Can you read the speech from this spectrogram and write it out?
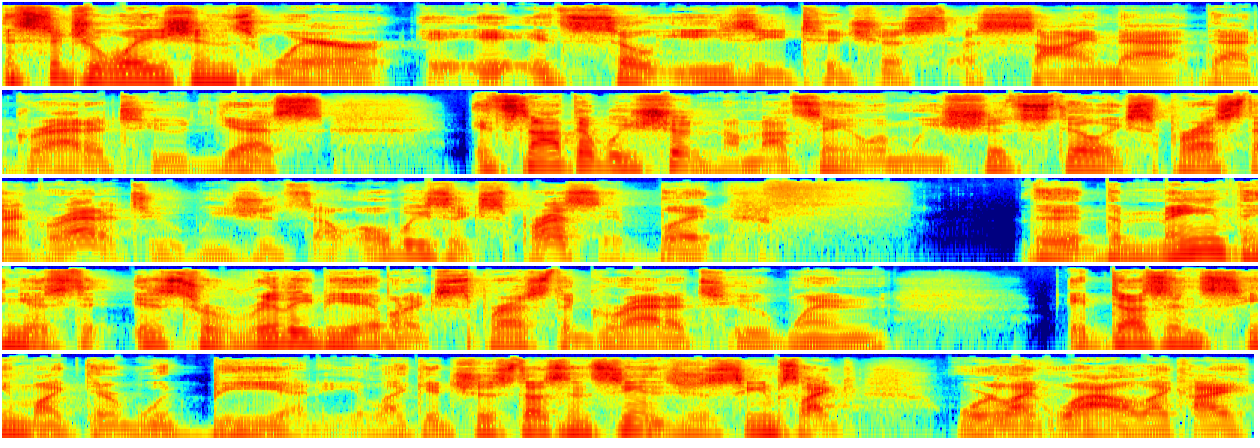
in situations where it, it's so easy to just assign that that gratitude, yes, it's not that we shouldn't. I'm not saying when we should still express that gratitude. We should always express it, but the the main thing is to, is to really be able to express the gratitude when it doesn't seem like there would be any. Like it just doesn't seem. It just seems like we're like, wow, like I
